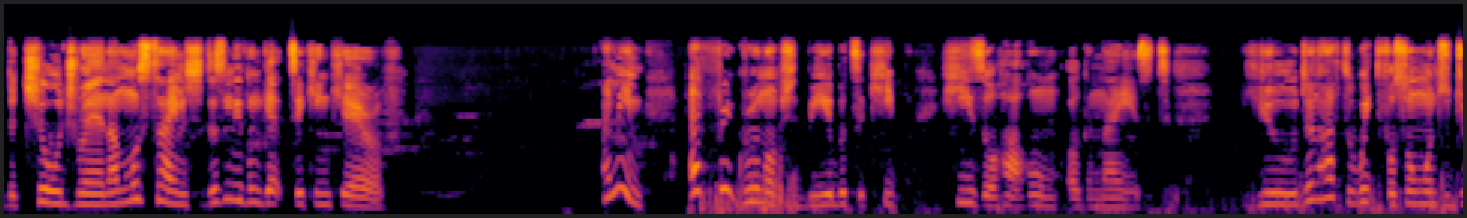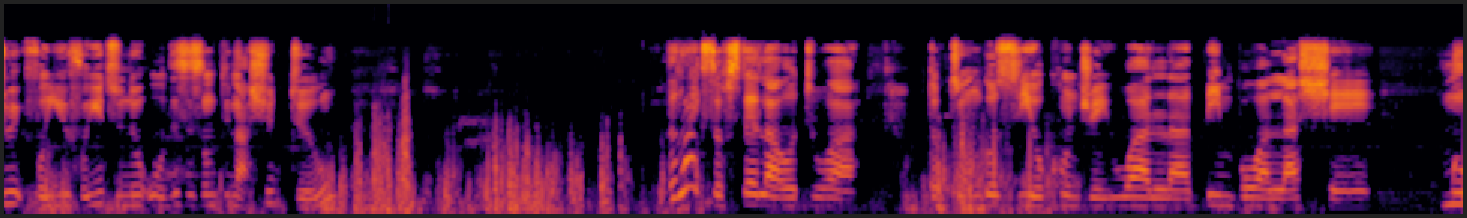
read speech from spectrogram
the children, and most times she doesn't even get taken care of. I mean, every grown up should be able to keep his or her home organized. You don't have to wait for someone to do it for you for you to know oh this is something i should do the likes of stella oduah dr ngozi okonjo-iweala bimbo alashe mo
